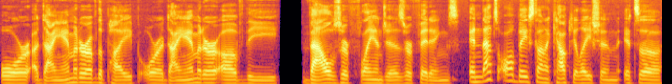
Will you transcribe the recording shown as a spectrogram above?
or a diameter of the pipe or a diameter of the valves or flanges or fittings. And that's all based on a calculation. It's a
